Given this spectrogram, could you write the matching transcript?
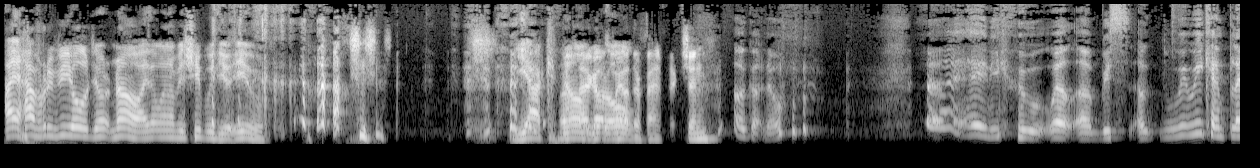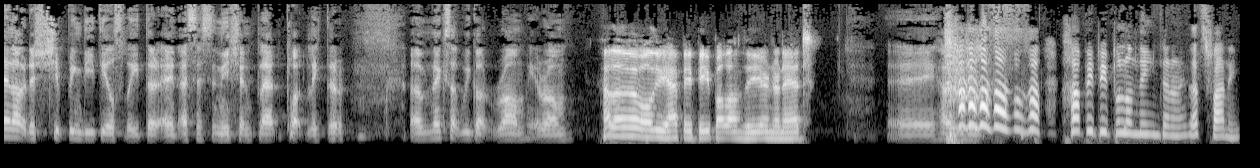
I have revealed your. No, I don't want to be ship with you. Ew. Yuck! No, there goes you're my other fan fiction. Oh god, no. Uh, anywho, well, uh, bis- uh, we, we can plan out the shipping details later and assassination plot, plot later. Um, next up, we got Rom. Hey, Rom. Hello, all you happy people on the internet. Hey, how you doing? Happy people on the internet. That's funny.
